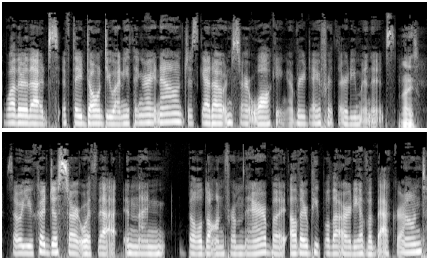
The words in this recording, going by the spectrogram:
whether that's if they don't do anything right now, just get out and start walking every day for 30 minutes. Nice. So you could just start with that and then build on from there. But other people that already have a background,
